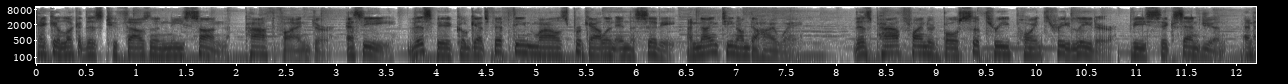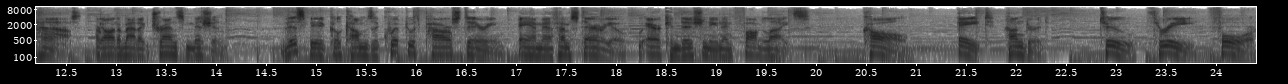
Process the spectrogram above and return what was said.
Take a look at this 2000 Nissan Pathfinder SE. This vehicle gets 15 miles per gallon in the city and 19 on the highway. This Pathfinder boasts a 3.3-liter V6 engine and has an automatic transmission. This vehicle comes equipped with power steering, AM-FM stereo, air conditioning and fog lights. Call 800 234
